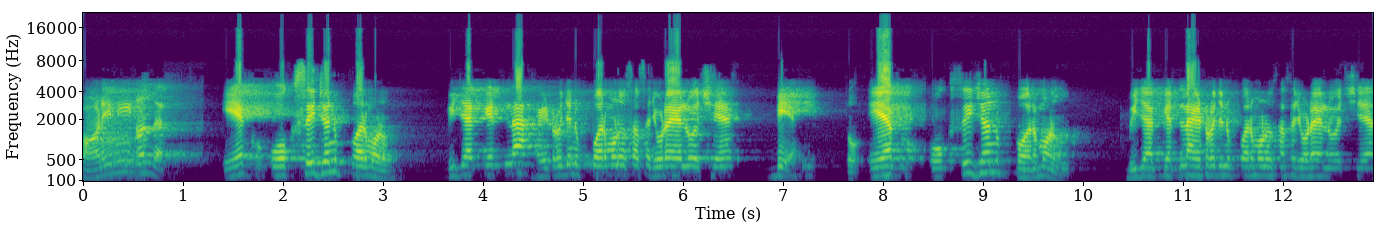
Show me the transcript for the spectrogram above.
પાણીની અંદર એક ઓક્સિજન પરમાણુ બીજા કેટલા હાઇડ્રોજન પરમાણુ સાથે જોડાયેલો છે? બે. તો એક ઓક્સિજન પરમાણુ. બીજા કેટલા હાઇડ્રોજન પરમાણુ સાથે જોડાયેલો છે?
